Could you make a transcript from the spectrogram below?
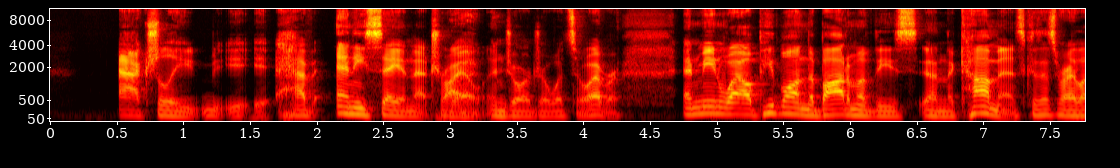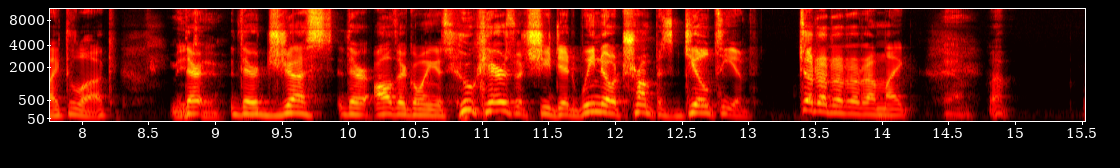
actually have any say in that trial Right. in Georgia whatsoever. And meanwhile, people on the bottom of these in the comments, because that's where I like to look, Me they're too. they're just they're all they're going is who cares what she did? We know Trump is guilty of da da da da. da." I'm like, Yeah. "Well,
